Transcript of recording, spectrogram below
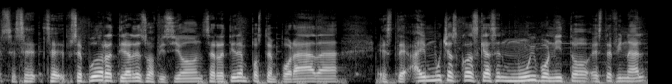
Se, pudo retirar de su afición, se retira en postemporada. Este, hay muchas cosas que hacen muy bonito este final,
